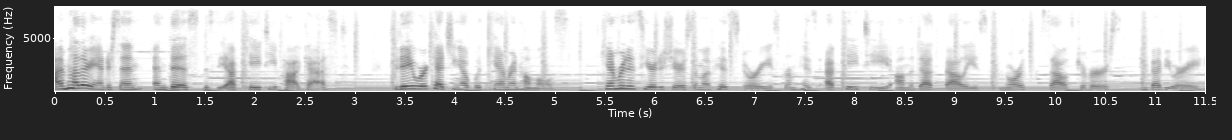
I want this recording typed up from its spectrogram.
I'm Heather Anderson, and this is the FKT Podcast. Today we're catching up with Cameron Hummels. Cameron is here to share some of his stories from his FKT on the Death Valley's North South Traverse in February.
